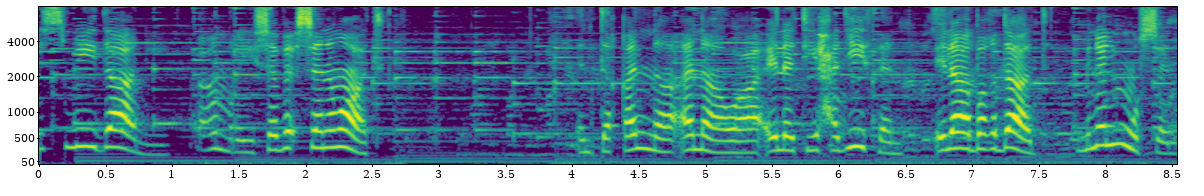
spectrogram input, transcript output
اسمي داني عمري سبع سنوات. انتقلنا أنا وعائلتي حديثا إلى بغداد من الموصل.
